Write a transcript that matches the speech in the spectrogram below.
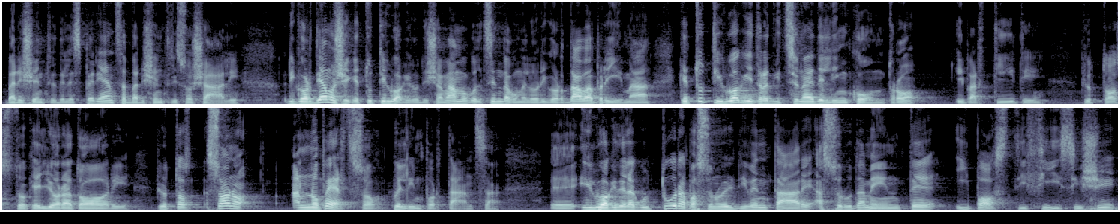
baricentri dell'esperienza, baricentri sociali. Ricordiamoci che tutti i luoghi, lo dicevamo col sindaco, me lo ricordava prima, che tutti i luoghi tradizionali dell'incontro, i partiti, piuttosto che gli oratori, sono, hanno perso quell'importanza. Eh, I luoghi della cultura possono diventare assolutamente i posti fisici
